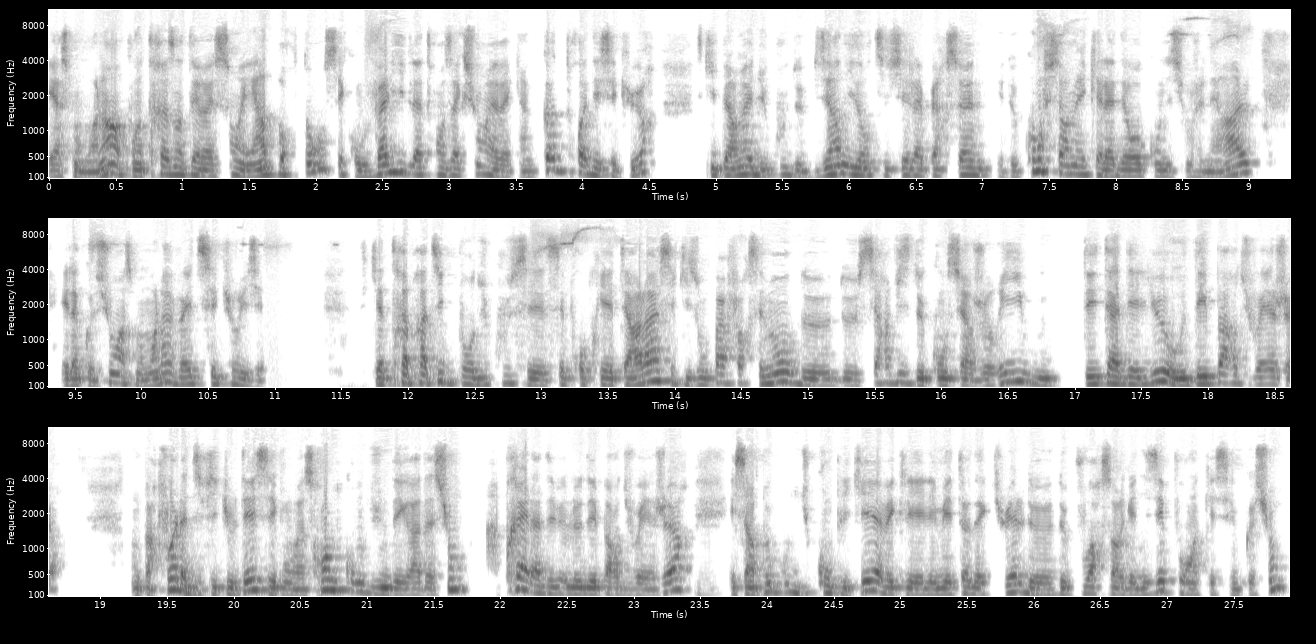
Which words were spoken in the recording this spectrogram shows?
Et à ce moment-là, un point très intéressant et important, c'est qu'on valide la transaction avec un code 3D Secure, ce qui permet du coup de bien identifier la personne et de confirmer qu'elle adhère aux conditions générales. Et la caution, à ce moment-là, va être sécurisée. Ce qui est très pratique pour du coup ces, propriétaires-là, c'est qu'ils n'ont pas forcément de, de service de conciergerie ou d'état des lieux au départ du voyageur. Donc parfois, la difficulté, c'est qu'on va se rendre compte d'une dégradation après le départ du voyageur. Et c'est un peu compliqué avec les, méthodes actuelles de, pouvoir s'organiser pour encaisser une caution.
